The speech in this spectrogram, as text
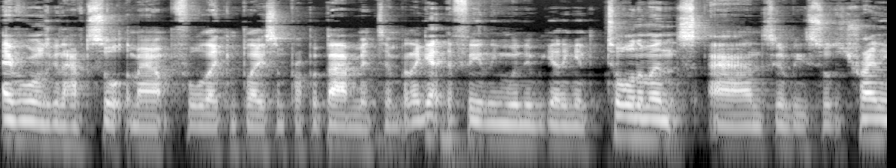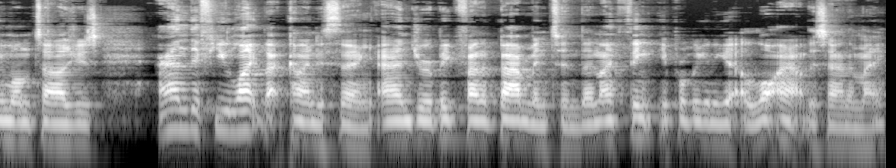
Everyone's going to have to sort them out before they can play some proper badminton. But I get the feeling we're going to be getting into tournaments and there's going to be sort of training montages. And if you like that kind of thing and you're a big fan of badminton, then I think you're probably going to get a lot out of this anime.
